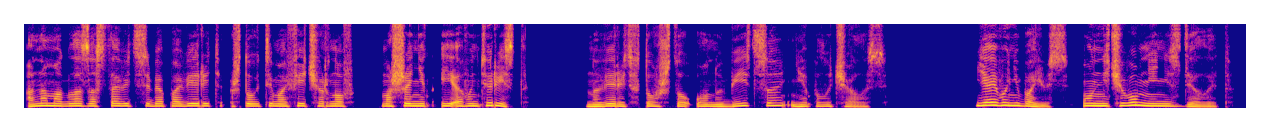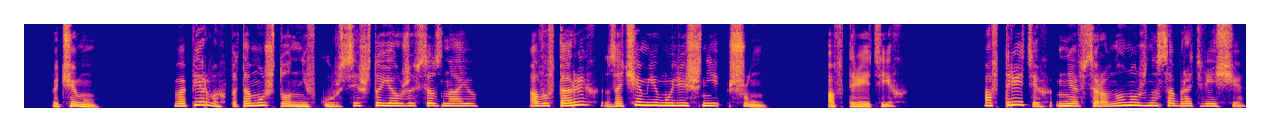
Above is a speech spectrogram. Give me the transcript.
Она могла заставить себя поверить, что Тимофей Чернов — мошенник и авантюрист, но верить в то, что он убийца, не получалось. Я его не боюсь, он ничего мне не сделает. Почему? Во-первых, потому что он не в курсе, что я уже все знаю. А во-вторых, зачем ему лишний шум? А в-третьих? А в-третьих, мне все равно нужно собрать вещи.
